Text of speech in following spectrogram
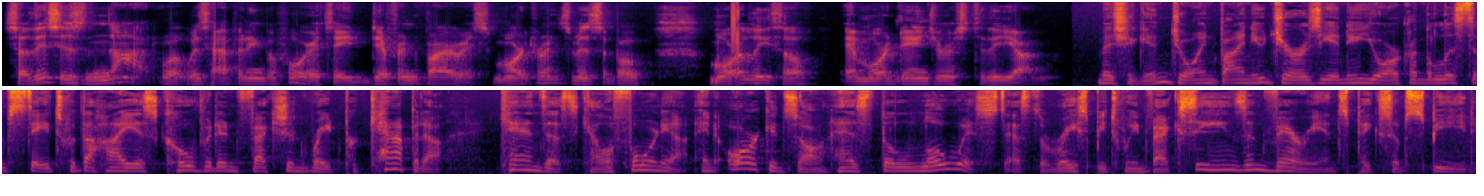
So this is not what was happening before. It's a different virus, more transmissible, more lethal, and more dangerous to the young. Michigan, joined by New Jersey and New York on the list of states with the highest COVID infection rate per capita. Kansas, California, and Arkansas has the lowest as the race between vaccines and variants picks up speed.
